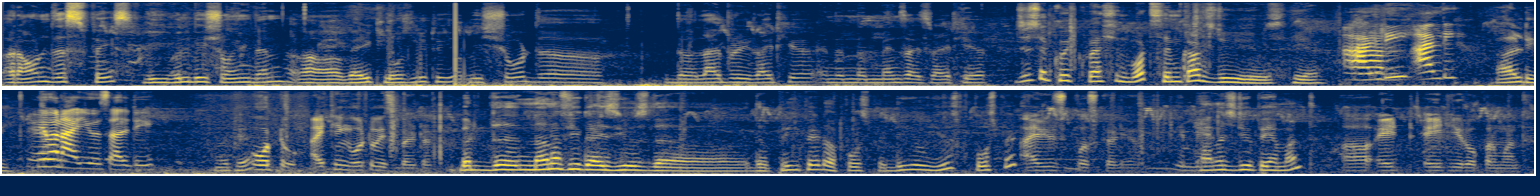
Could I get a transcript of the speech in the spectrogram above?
around this space. We will be showing them uh, very closely to you. We showed the the library right here, and then the Mensa is right here. Just a quick question: What SIM cards do you use here? Aldi. Aldi. Aldi. Even I use Aldi. Okay. O2. I think O2 is better. But the, none of you guys use the the prepaid or postpaid. Do you use postpaid? I use postpaid. Yeah. How much do you pay a month? Uh, eight eight euro per month.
